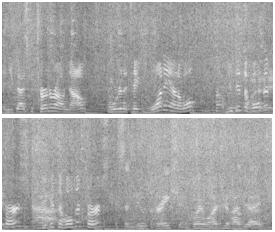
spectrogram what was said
and you guys can turn around now. And we're going to take one animal. You get to hold it first. You get to hold it first. It's a new creation. Wait, why did you hide the other one?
